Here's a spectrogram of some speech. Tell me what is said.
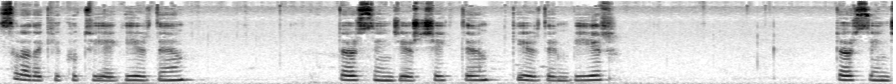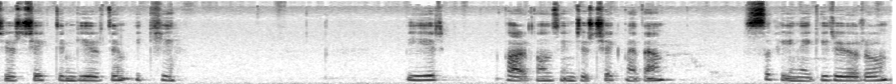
Sıradaki kutuya girdim 4 zincir çektim girdim 1 4 zincir çektim girdim 2 1 pardon zincir çekmeden sık iğne giriyorum.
